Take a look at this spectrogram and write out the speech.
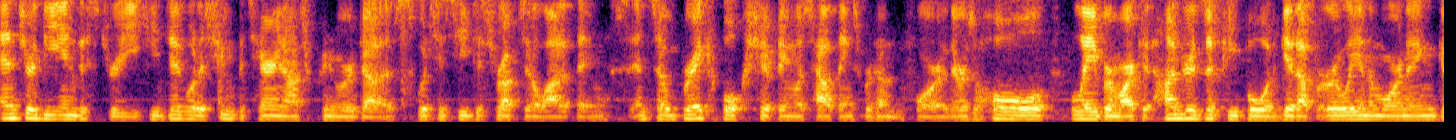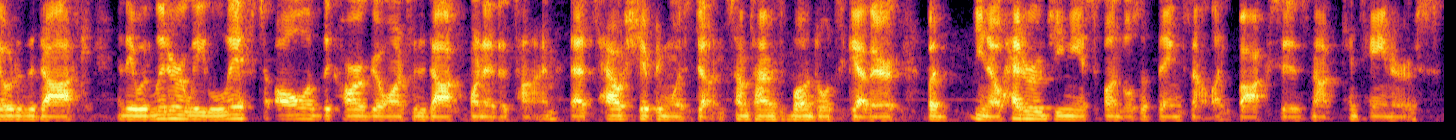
entered the industry, he did what a Schumpeterian entrepreneur does, which is he disrupted a lot of things. And so break bulk shipping was how things were done before. There was a whole labor market. Hundreds of people would get up early in the morning, go to the dock, and they would literally lift all of the cargo onto the dock one at a time. That's how shipping was done. Sometimes bundled together, but you know, heterogeneous bundles of things, not like boxes, not containers.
